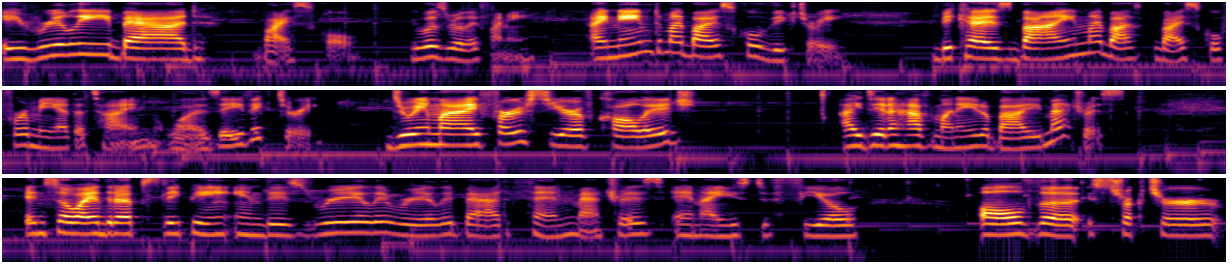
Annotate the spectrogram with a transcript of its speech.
A really bad bicycle. It was really funny. I named my bicycle Victory because buying my bi- bicycle for me at the time was a victory. During my first year of college, I didn't have money to buy a mattress. And so I ended up sleeping in this really, really bad thin mattress. And I used to feel all the structure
